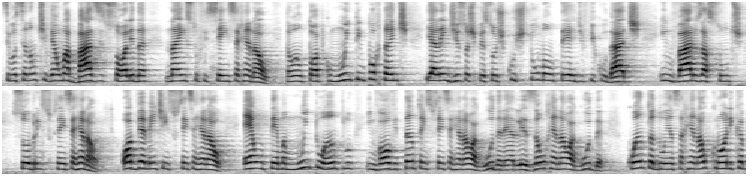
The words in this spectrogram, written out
se você não tiver uma base sólida na insuficiência renal. Então é um tópico muito importante e além disso as pessoas costumam ter dificuldades em vários assuntos sobre insuficiência renal. Obviamente, a insuficiência renal é um tema muito amplo, envolve tanto a insuficiência renal aguda, né, a lesão renal aguda, quanto a doença renal crônica,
